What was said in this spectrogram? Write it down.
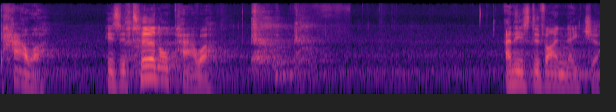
power, his eternal power, and his divine nature.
